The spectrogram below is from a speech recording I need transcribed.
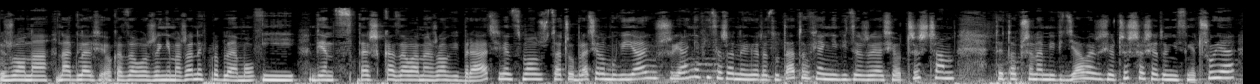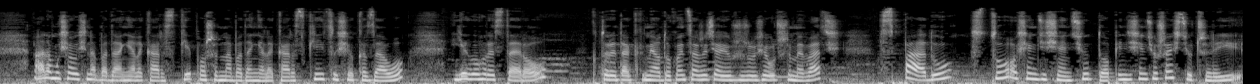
żona nagle się okazało, że nie ma żadnych problemów i więc też kazała mężowi brać, więc mąż zaczął brać, ale mówi, ja już, ja nie widzę żadnych rezultatów, ja nie widzę, że ja się oczyszczam, ty to przynajmniej widziałeś, że się oczyszczasz, ja tu nic nie czuję, ale musiał iść na badania lekarskie, poszedł na badania lekarskie i co się okazało? Jego cholesterol który tak miał do końca życia już się utrzymywać, spadł z 180 do 56, czyli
